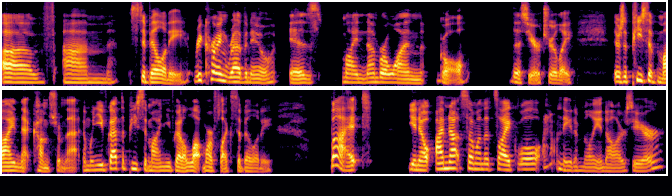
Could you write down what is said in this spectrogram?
of um, stability. Recurring revenue is my number one goal this year, truly. there's a peace of mind that comes from that. And when you've got the peace of mind, you've got a lot more flexibility. But, you know, I'm not someone that's like, well, I don't need a million dollars a year.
